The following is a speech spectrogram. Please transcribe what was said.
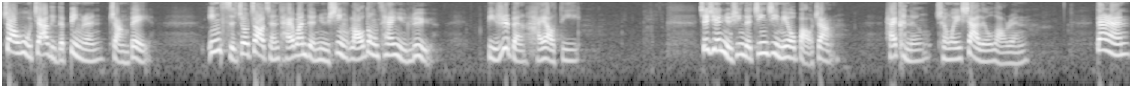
照顾家里的病人长辈，因此就造成台湾的女性劳动参与率比日本还要低。这些女性的经济没有保障。还可能成为下流老人。当然，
